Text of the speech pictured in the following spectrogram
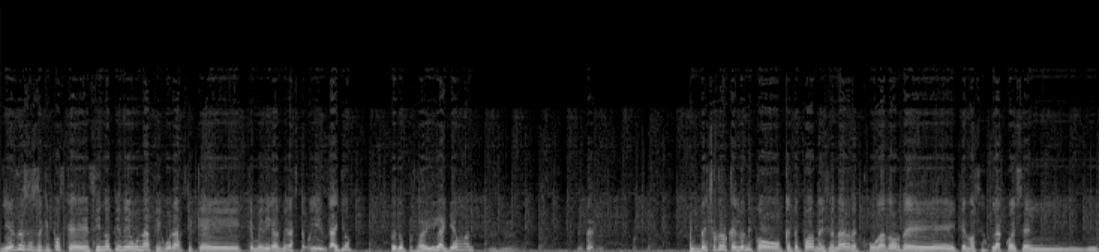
Y es de esos equipos que en sí no tiene una figura así que, que me digas, mira, este güey es gallo, pero pues ahí la llevan. de, hecho creo que el único que te puedo mencionar de jugador de que no sea flaco es el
